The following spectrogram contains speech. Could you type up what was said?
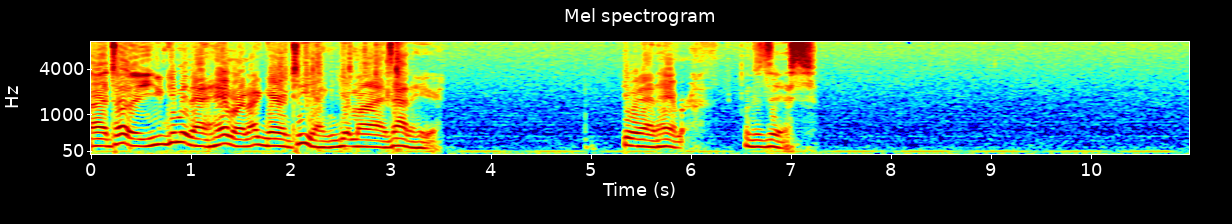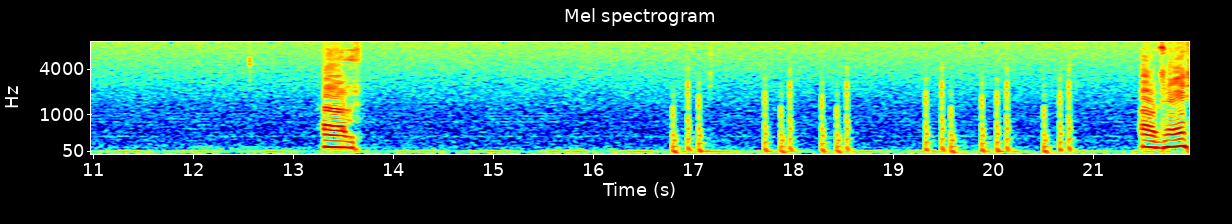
I told you, you give me that hammer and I guarantee I can get my eyes out of here. Give me that hammer. What is this? Um. Okay.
